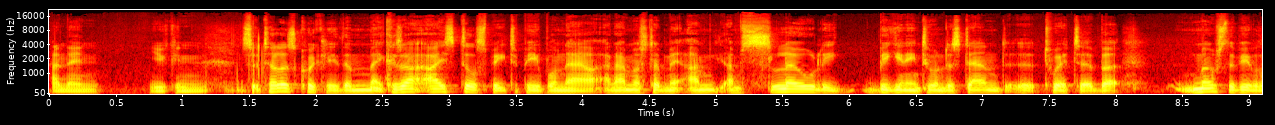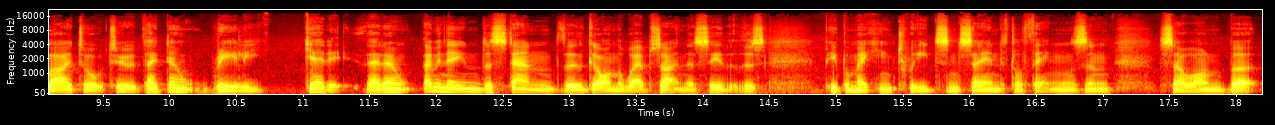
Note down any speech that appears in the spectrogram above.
and then you can. So tell us quickly the because I, I, still speak to people now, and I must admit I'm I'm slowly beginning to understand uh, Twitter, but most of the people I talk to, they don't really get it. They don't. I mean, they understand. They go on the website and they see that there's people making tweets and saying little things and so on. But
